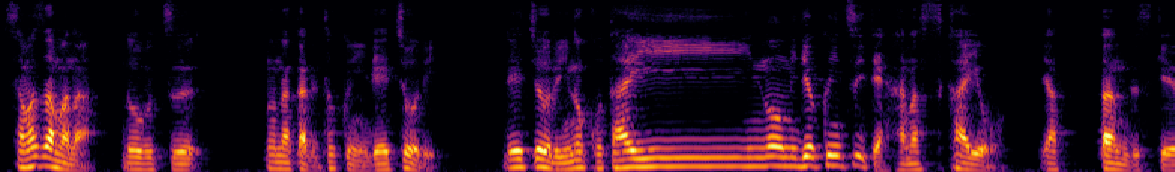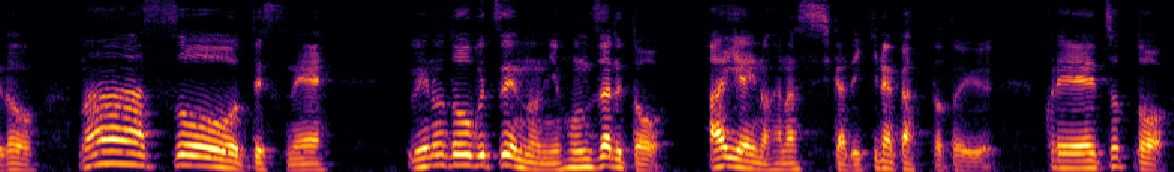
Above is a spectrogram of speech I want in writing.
様々な動物の中で特に霊長類、霊長類の個体の魅力について話す回をやったんですけれど、まあ、そうですね。上野動物園の日本ザルとアイアイの話しかできなかったという、これちょっと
